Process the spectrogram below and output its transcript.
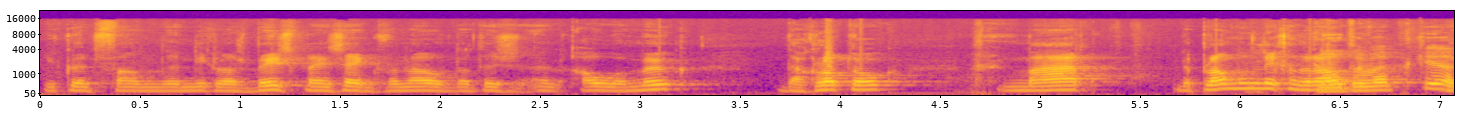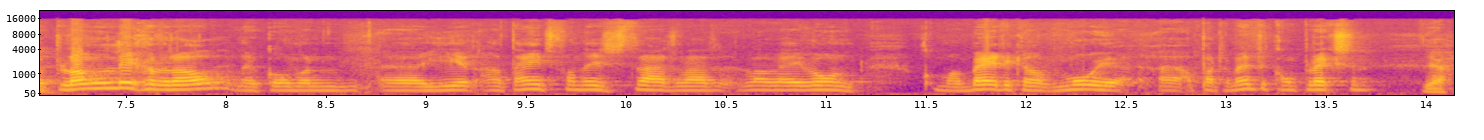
Je kunt van de Nicolaas Beesplein zeggen van nou, dat is een oude meuk. Dat klopt ook. Maar de plannen liggen er al. De plannen liggen er al. Er komen eh, hier aan het eind van deze straat waar, waar wij wonen, komen aan beide kanten mooie eh, appartementencomplexen. Ja.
